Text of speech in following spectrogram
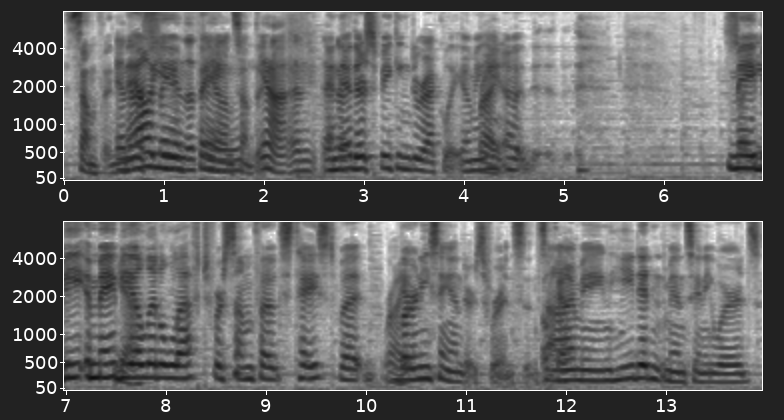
something. And now you've the found thing, something. Yeah, and and, and, they're, they're speaking directly. I mean, Right. Maybe it may be yeah. a little left for some folks' taste, but Right. Bernie Sanders, for instance, Okay. I mean, he didn't mince any words.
